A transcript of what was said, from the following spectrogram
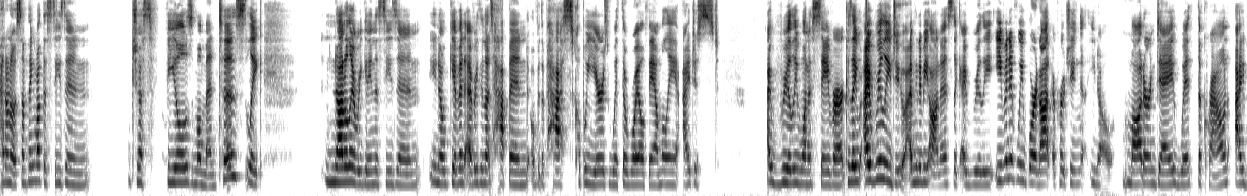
I don't know, something about the season just feels momentous. Like not only are we getting the season, you know, given everything that's happened over the past couple years with the royal family, I just I really want to savor because I I really do. I'm gonna be honest. Like I really, even if we were not approaching, you know, modern day with the crown, I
